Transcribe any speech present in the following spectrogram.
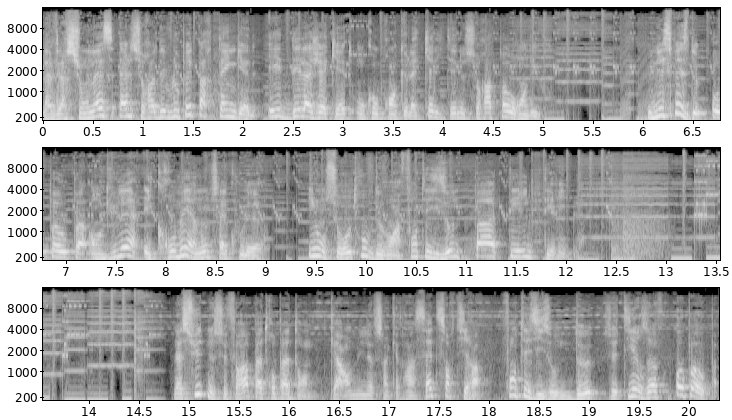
La version NES, elle, sera développée par Tengen, et dès la jaquette, on comprend que la qualité ne sera pas au rendez-vous. Une espèce de Opa Opa angulaire et chromé annonce la couleur. Et on se retrouve devant un Fantasy Zone pas terrible terrible. La suite ne se fera pas trop attendre, car en 1987 sortira Fantasy Zone 2 The Tears of Opa Opa.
